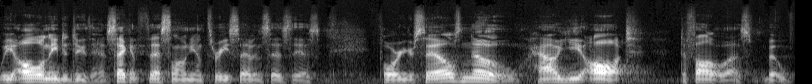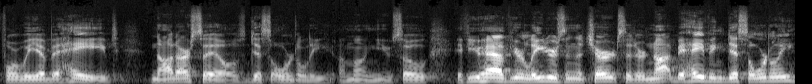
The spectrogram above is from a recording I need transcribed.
we all need to do that. Second Thessalonians 3 7 says this For yourselves know how ye ought to follow us, but for we have behaved not ourselves disorderly among you. So if you have your leaders in the church that are not behaving disorderly,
